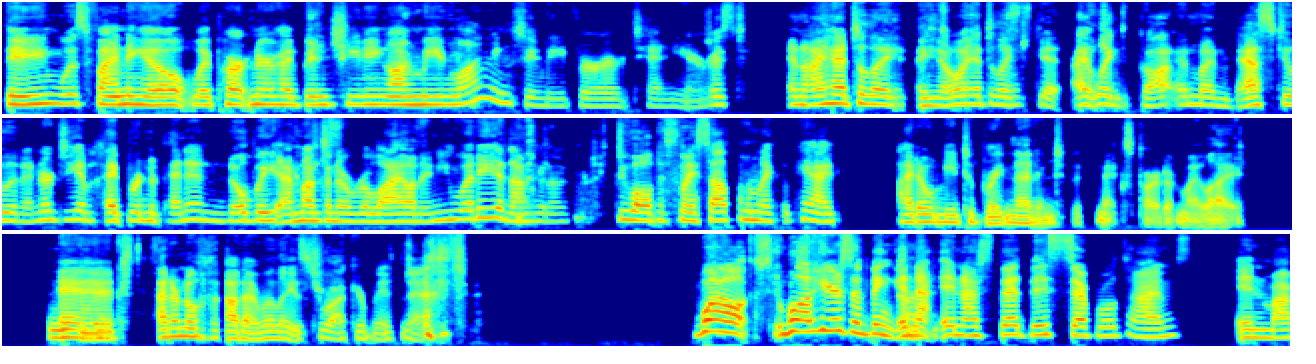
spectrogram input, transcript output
thing was finding out my partner had been cheating on me and lying to me for 10 years. And I had to like, I know I had to like get, I like got in my masculine energy. I'm hyper independent. Nobody, I'm not going to rely on anybody and I'm going to do all this myself. And I'm like, okay, I, I don't need to bring that into the next part of my life. And mm-hmm. I don't know how that relates to rock your business. Well, well, here's the thing, and I, and I said this several times in my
